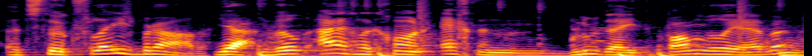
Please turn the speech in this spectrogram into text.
het stuk vlees braden. Ja. Je wilt eigenlijk gewoon echt een bloedhete pan wil je hebben.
